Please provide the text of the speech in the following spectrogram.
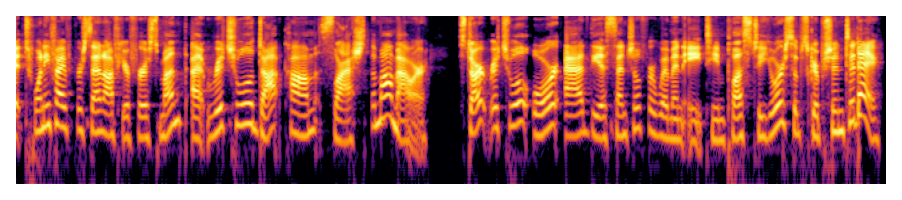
Get 25% off your first month at ritual.com slash the mom hour. Start Ritual or add the Essential for Women 18 Plus to your subscription today.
